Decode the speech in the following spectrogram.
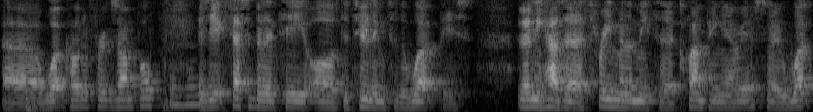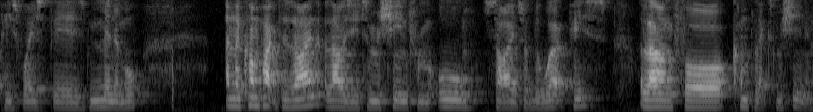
uh, work holder, for example, is the accessibility of the tooling to the workpiece. It only has a three millimeter clamping area, so workpiece waste is minimal. And the compact design allows you to machine from all sides of the workpiece, allowing for complex machining.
